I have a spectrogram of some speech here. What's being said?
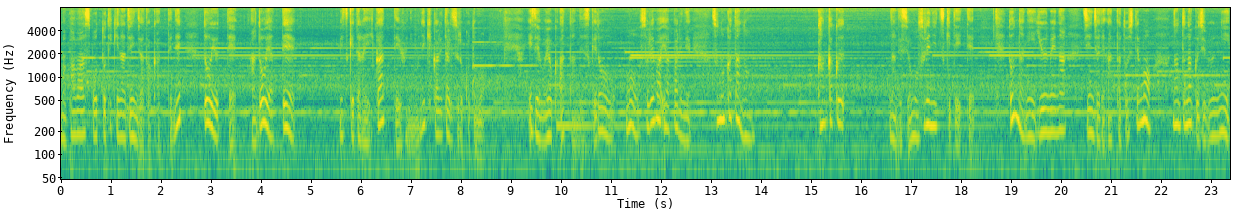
まあ、パワースポット的な神社とかってねどう言ってあどうやって見つけたらいいかっていうふうにもね聞かれたりすることも以前はよくあったんですけどもうそれはやっぱりねその方の感覚なんですよもうそれに尽きていてどんなに有名な神社であったとしてもなんとなく自分に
